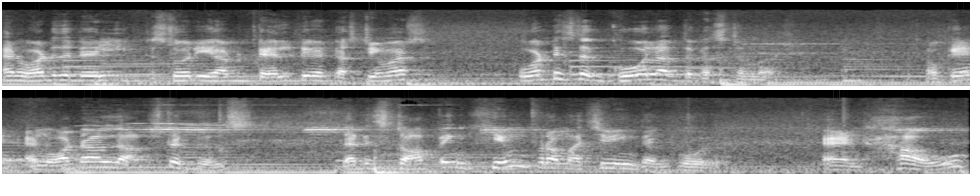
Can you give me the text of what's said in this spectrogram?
And what is the story you have to tell to your customers what is the goal of the customer? Okay and what are the obstacles that is stopping him from achieving the goal? And how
